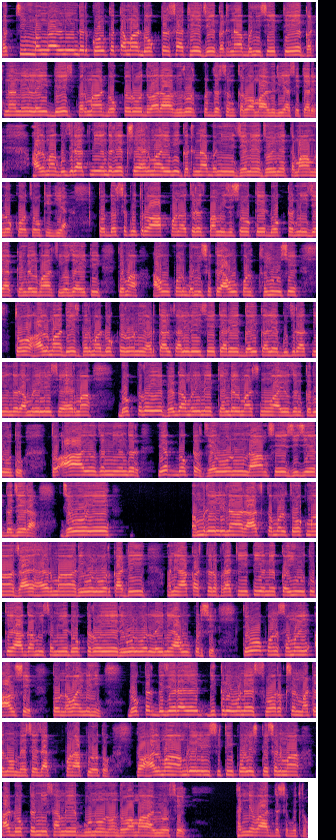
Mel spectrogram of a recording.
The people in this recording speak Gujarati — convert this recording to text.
પશ્ચિમ બંગાળની અંદર કોલકાતામાં ડોક્ટર સાથે જે ઘટના બની છે તે ઘટનાને લઈ દેશભરમાં ડોક્ટરો દ્વારા વિરોધ પ્રદર્શન કરવામાં આવી રહ્યા છે ત્યારે હાલમાં ગુજરાતની અંદર એક શહેરમાં એવી ઘટના બની જેને જોઈને તમામ લોકો ચોંકી ગયા. તો દર્શક મિત્રો, આપ પણ અચરજ પામી જશો કે ડોક્ટરની જે આ કેન્ડલ માર્ચ યોજાઈ હતી તેમાં આવું પણ બની શકે, આવું પણ થયું છે. તો હાલમાં દેશભરમાં ડોક્ટરોની હડતાલ ચાલી રહી છે ત્યારે ગઈકાલે ગુજરાતની અંદર અમરેલી શહેરમાં ડોક્ટરોએ ભેગા મળીને કેન્ડલ માર્ચનું આયોજન કર્યું હતું. તો આ આયોજનની અંદર એક ડોક્ટર જેઓનું નામ છે જીજે ગજેરા. જેઓએ અમરેલીના રાજકમલ ચોકમાં જાહેરમાં રિવોલ્વર કાઢી અને આકાશ તરફ રાખી હતી અને કહ્યું હતું કે આગામી સમયે ડોક્ટરોએ રિવોલ્વર લઈને આવવું પડશે. તેવો પણ સમય આવશે તો નવાય નહીં. ડોક્ટર ગજેરાએ દીકરીઓને સ્વરક્ષણ માટેનો મેસેજ પણ આપ્યો હતો. તો હાલમાં અમરેલી સિટી પોલીસ સ્ટેશનમાં આ ડોક્ટરની સામે ગુનો નોંધવામાં આવ્યો છે. ધન્યવાદ દર્શક મિત્રો.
